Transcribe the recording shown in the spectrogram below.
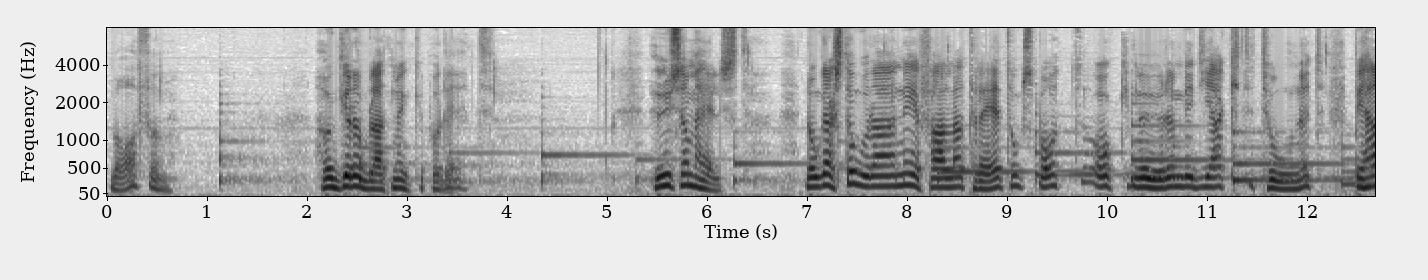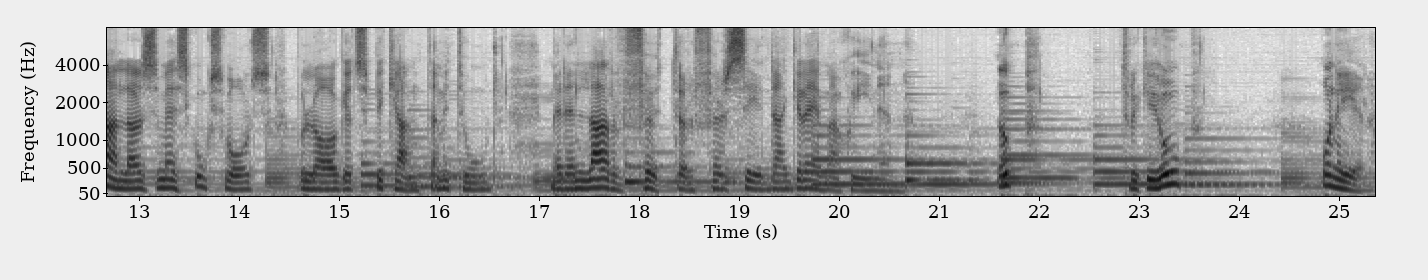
Varför? Har grubblat mycket på det. Hur som helst, några stora nedfallna träd togs bort och muren vid jakttornet behandlades med skogsvårdsbolagets bekanta metod med den larvfötter försedda grävmaskinen. Upp Tryck ihop och ner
